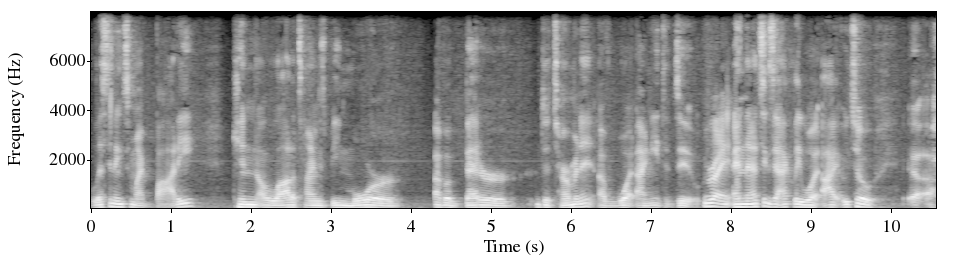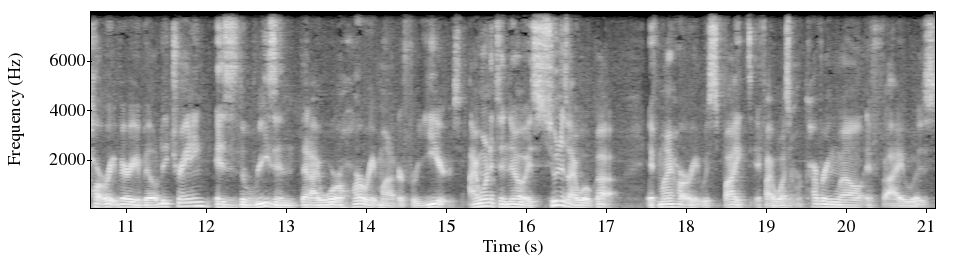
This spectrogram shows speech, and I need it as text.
listening to my body can a lot of times be more of a better determinant of what i need to do Right. and that's exactly what i so uh, heart rate variability training is the reason that I wore a heart rate monitor for years. I wanted to know as soon as I woke up if my heart rate was spiked, if I wasn't recovering well, if I was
